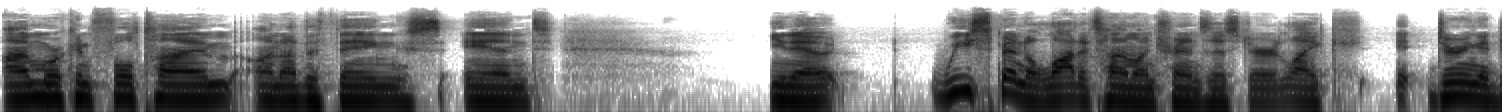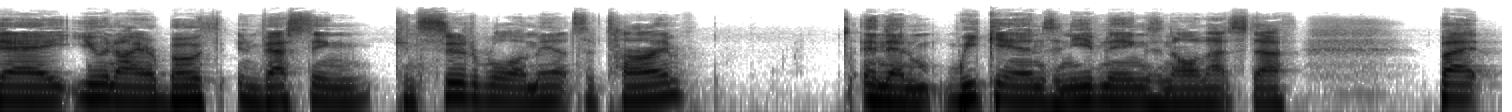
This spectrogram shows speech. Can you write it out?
I'm working full time on other things and you know, we spend a lot of time on transistor like it- during a day you and I are both investing considerable amounts of time and then weekends and evenings and all that stuff. But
